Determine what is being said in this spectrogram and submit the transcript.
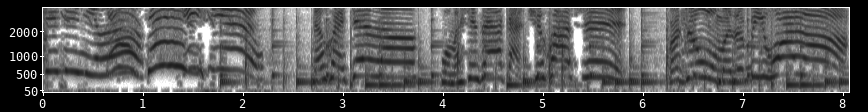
谢谢你了，谢谢。等会见喽，我们现在要赶去画室。完成我们的壁画了。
